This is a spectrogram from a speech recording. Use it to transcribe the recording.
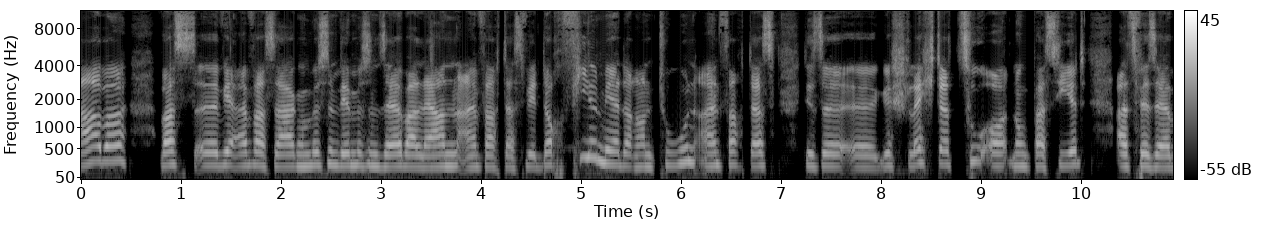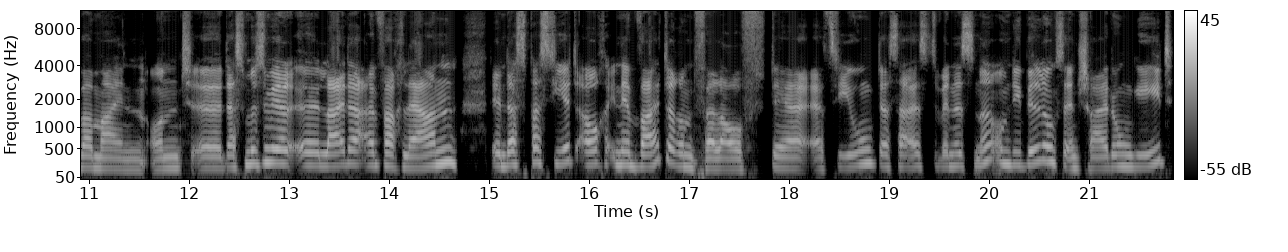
Aber was äh, wir einfach sagen müssen, wir müssen selber lernen, einfach, dass wir doch viel mehr daran tun, einfach, dass diese äh, Geschlechterzuordnung passiert, als wir selber meinen. Und äh, das müssen wir äh, leider einfach lernen, denn das passiert auch in dem weiteren Verlauf der Erziehung. Das heißt, wenn es ne, um die Bildungsentscheidung geht,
